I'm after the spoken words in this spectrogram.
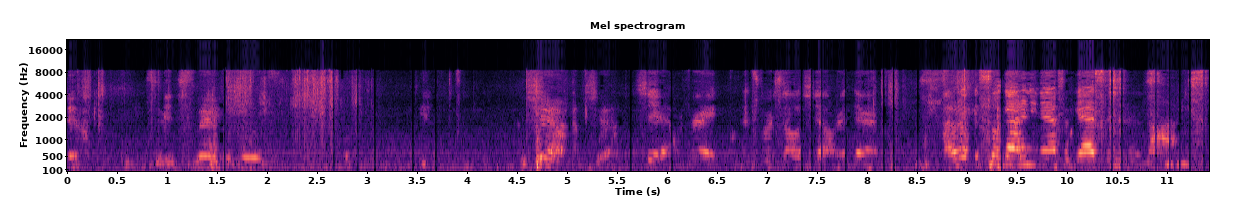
It's very good. Michelle, Michelle. Shale, right. That's Marcellus shale right there. I don't know if it's still got any natural gas in it or not.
